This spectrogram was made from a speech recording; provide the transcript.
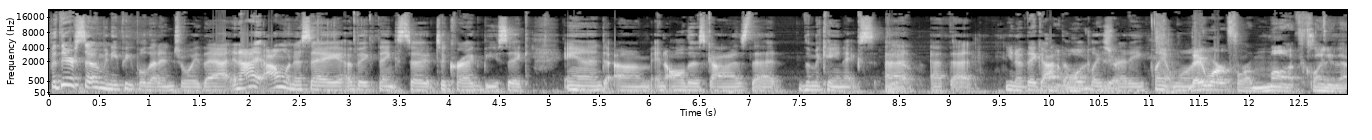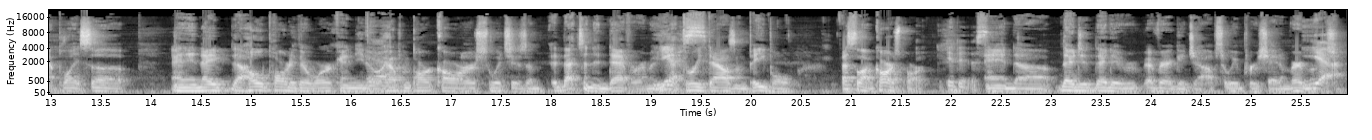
but there's so many people that enjoy that, and I, I want to say a big thanks to, to Craig Busick and um, and all those guys that the mechanics at Yeah. at that. You know, they got Plant the whole One, place yeah. ready. Plant one. They worked for a month cleaning that place up, and then they the whole party they're working, you know, Yeah. helping park cars, which is a that's an endeavor. I mean, you Yes. got three thousand people. That's a lot of cars parked, it is. and uh, they did they did a very good job. So we appreciate them very much. Yeah,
